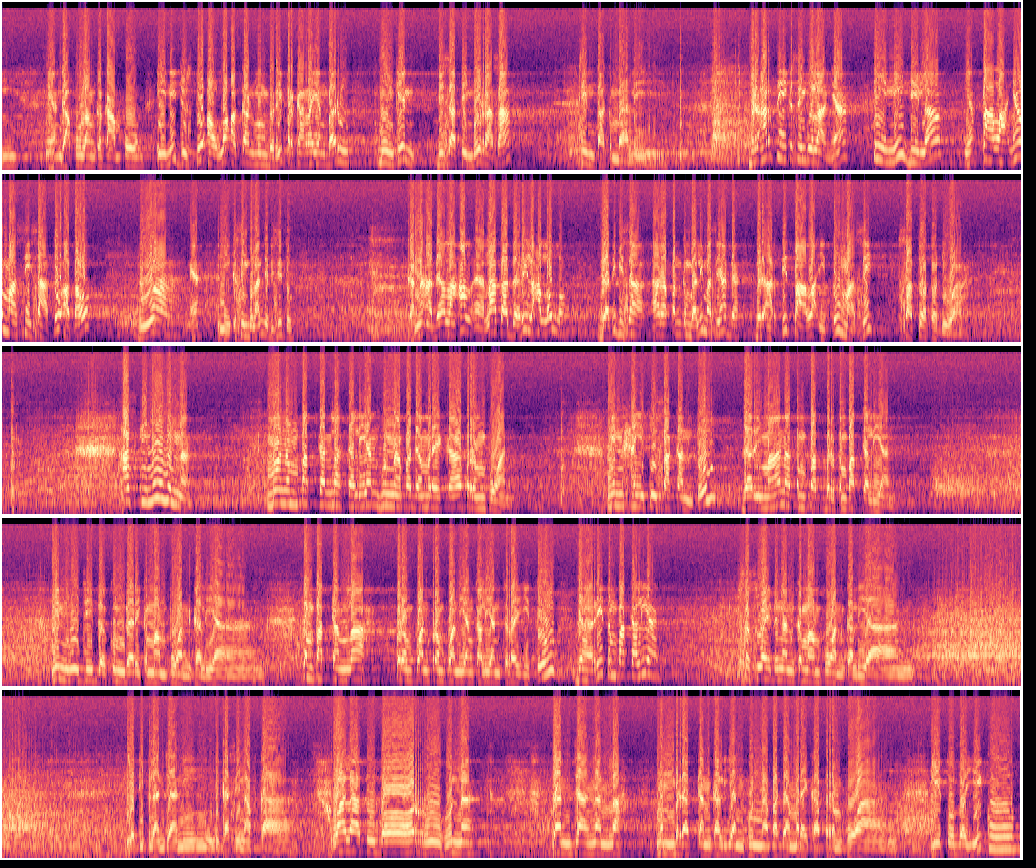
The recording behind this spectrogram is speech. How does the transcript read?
ya nggak pulang ke kampung. Ini justru Allah akan memberi perkara yang baru. Mungkin bisa timbul rasa cinta kembali. Berarti kesimpulannya ini bila ya talaknya masih satu atau dua ya. Ini kesimpulannya di situ. Karena ada la'al eh, la tadari Allah berarti bisa harapan kembali masih ada. Berarti talak itu masih satu atau dua askinuhunna menempatkanlah kalian hunna pada mereka perempuan. Min haitsu sakantum dari mana tempat bertempat kalian. Min wujidakum dari kemampuan kalian. Tempatkanlah perempuan-perempuan yang kalian cerai itu dari tempat kalian. Sesuai dengan kemampuan kalian ya dibelanjani dikasih nafkah. Wala tudarruhunna dan janganlah memberatkan kalian hunna pada mereka perempuan. Litudayiku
